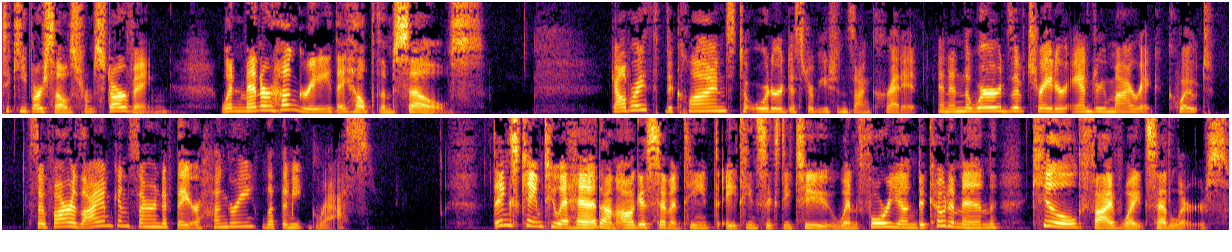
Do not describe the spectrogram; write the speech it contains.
to keep ourselves from starving. When men are hungry, they help themselves. Galbraith declines to order distributions on credit, and in the words of trader Andrew Myrick, quote, so far as I am concerned, if they are hungry, let them eat grass. Things came to a head on August 17, 1862, when four young Dakota men killed five white settlers.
